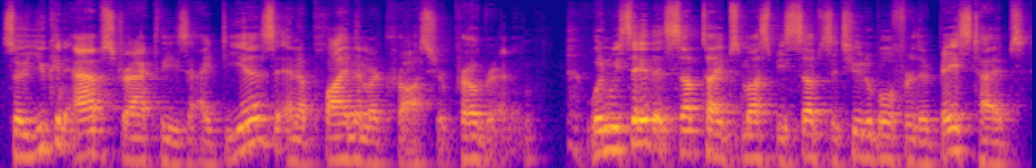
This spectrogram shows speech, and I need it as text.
So you can abstract these ideas and apply them across your programming. When we say that subtypes must be substitutable for their base types,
